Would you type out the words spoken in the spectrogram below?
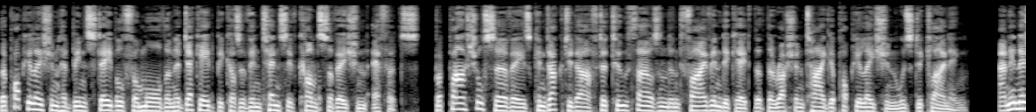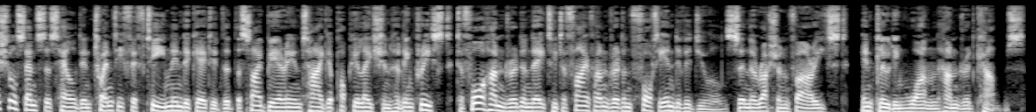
The population had been stable for more than a decade because of intensive conservation efforts, but partial surveys conducted after 2005 indicate that the Russian tiger population was declining. An initial census held in 2015 indicated that the Siberian tiger population had increased to 480 to 540 individuals in the Russian Far East, including 100 cubs.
